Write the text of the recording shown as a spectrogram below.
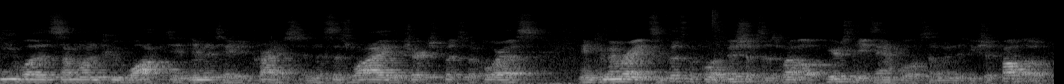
he was someone who walked and imitated Christ. And this is why the church puts before us and commemorates and puts before bishops as well. Here's the example of someone that you should follow.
